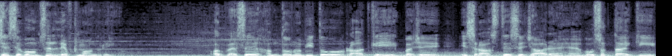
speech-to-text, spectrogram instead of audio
जैसे वो हमसे लिफ्ट मांग रही हो। और वैसे हम दोनों भी तो रात के एक बजे इस रास्ते से जा रहे हैं। हो सकता है कि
